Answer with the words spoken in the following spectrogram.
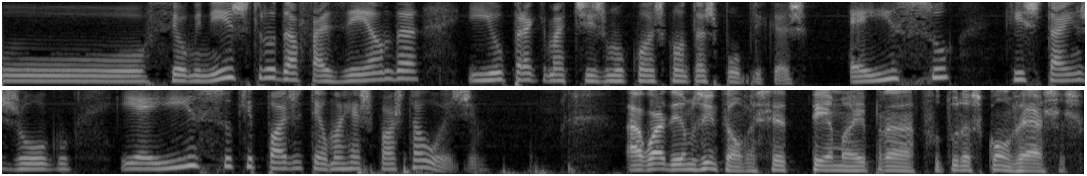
o seu ministro da Fazenda e o pragmatismo com as contas públicas. É isso que está em jogo e é isso que pode ter uma resposta hoje. Aguardemos então, vai ser tema aí para futuras conversas.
